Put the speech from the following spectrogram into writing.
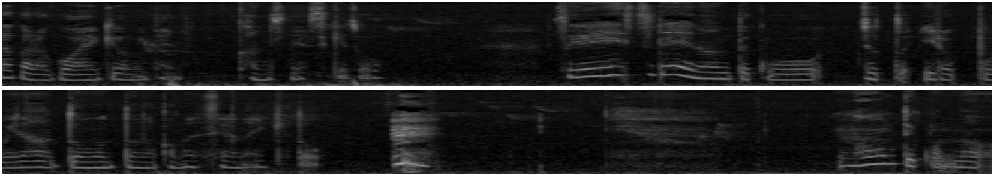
だからご愛嬌みたいな感じですけどそういう演出でなんてこうちょっと色っぽいなと思ったのかもしれないけど なんてこんな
